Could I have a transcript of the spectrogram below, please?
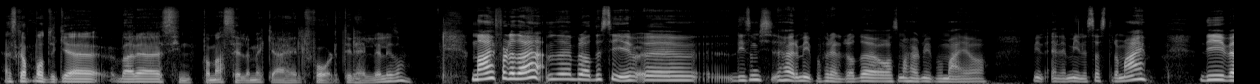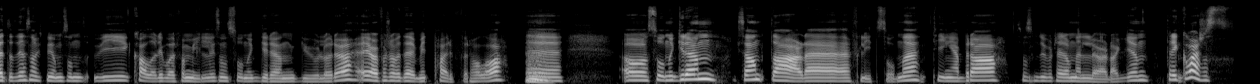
Jeg skal på en måte ikke være sint på meg selv om jeg ikke helt får det til heller, liksom. Nei, for det der det er bra du sier. eh, de som hører mye på Foreldrerådet, og som har hørt mye på meg og min, eller mine søstre og meg, de vet at vi har snakket mye om sånn Vi kaller det i vår familie liksom sone grønn, gul og rød. Jeg gjør det for så vidt det i mitt parforhold òg. Mm. Og sone grønn, ikke sant, da er det flytsone. Ting er bra. Sånn som du forteller om den lørdagen. Trenger ikke å være så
